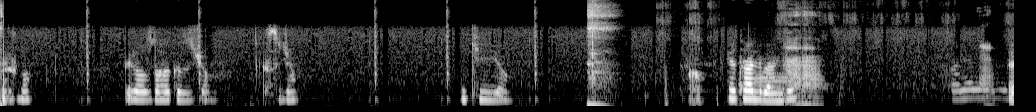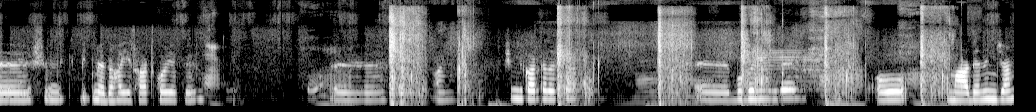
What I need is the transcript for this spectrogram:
Şuradan. Biraz daha kızacağım. Kısacağım. İki ya. Yeterli bence. Ee, şimdi bitmedi. Hayır hardcore yapıyorum. Ee, aynen. Şimdi arkadaşlar ee, bu bölümde o madenin cam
